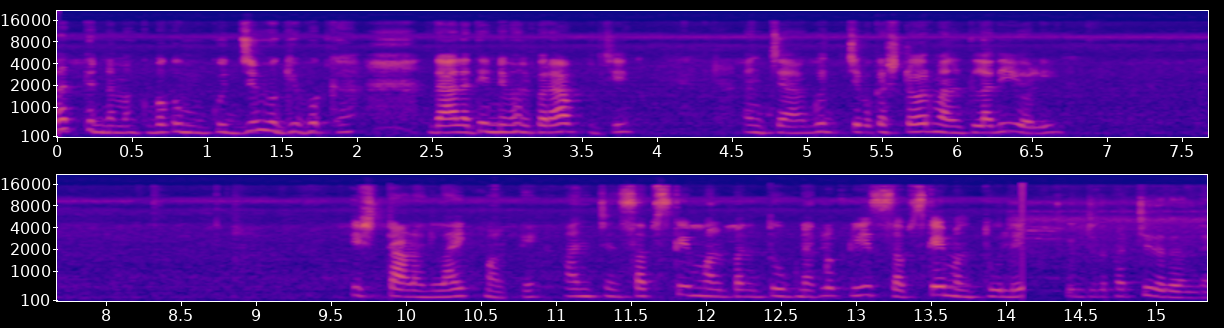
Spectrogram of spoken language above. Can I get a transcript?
ಬತ್ತ ನಮಕ್ ಬೊಕ ಗುಜ್ಜೆ ಮುಗಿ ಬೊಕ ದಾಲ ತಿಂಡಿ ಮಲ್ಪರ ಆಪುಜಿ ಅಂಚ ಗುಜ್ಜೆ ಬೊಕ ಸ್ಟೋರ್ ಮಲ್ಪಲ ದಿಯೋಲಿ ಇಷ್ಟ ಆಡೋದು ಲೈಕ್ ಮಲ್ಪೆ ಅಂಚೆ ಸಬ್ಸ್ಕ್ರೈಬ್ ಮಲ್ಪನ ತೂಪ್ನಕ್ಲು ಪ್ಲೀಸ್ ಸಬ್ಸ್ಕ್ರೈಬ್ ಮಲ್ ತೂಲೆ. ಗುಜ್ಜದ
